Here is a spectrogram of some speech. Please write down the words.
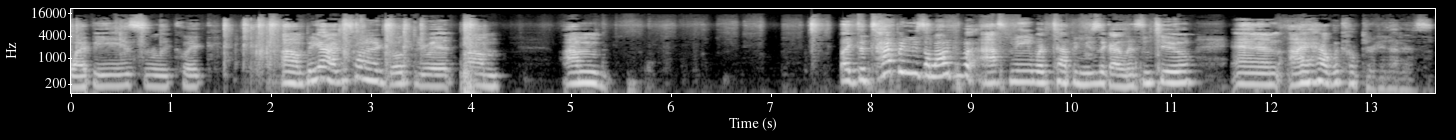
wipes really quick. Um, but yeah, I just wanted to go through it. Um, I'm like the tapping music. A lot of people ask me what tapping music I listen to, and I have look how dirty that is.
